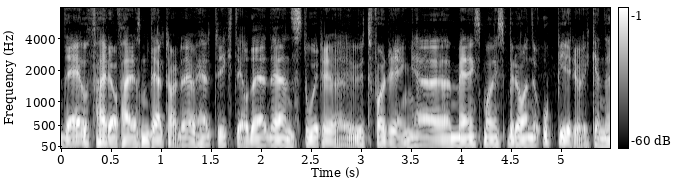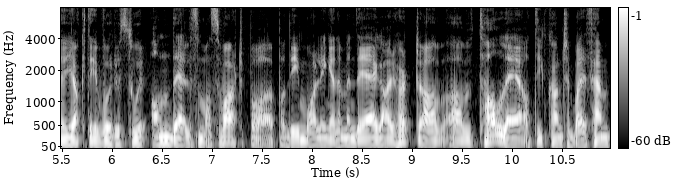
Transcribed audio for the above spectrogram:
Det er jo færre og færre som deltar, det er jo helt riktig. og Det, det er en stor eh, utfordring. Eh, meningsmålingsbyråene oppgir jo ikke nøyaktig hvor stor andel som har svart på, på de målingene. Men det jeg har hørt av, av tallet, er at kanskje bare 5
